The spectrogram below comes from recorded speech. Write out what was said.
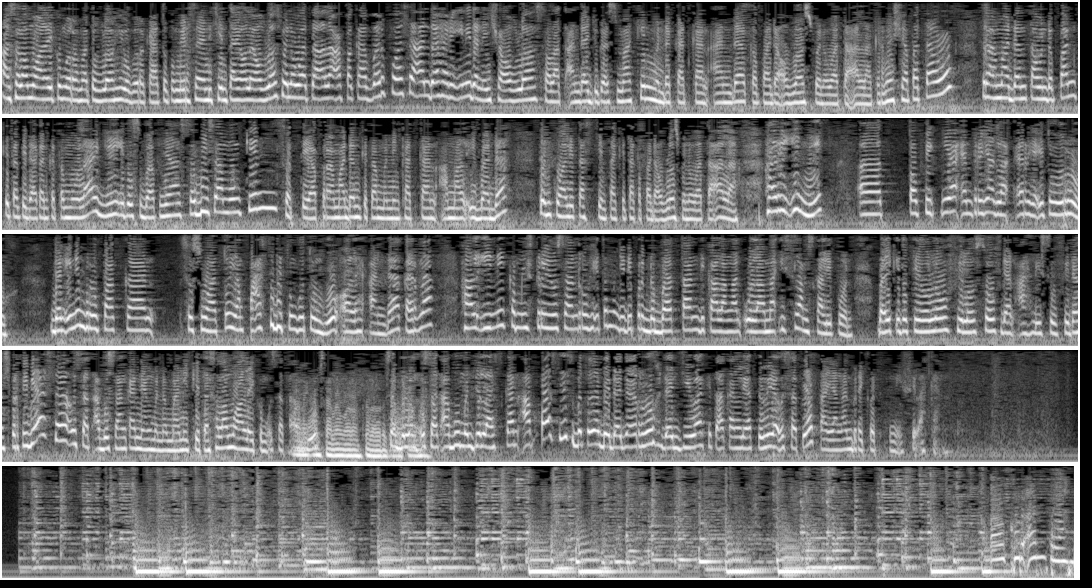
Assalamualaikum warahmatullahi wabarakatuh. Pemirsa yang dicintai oleh Allah SWT Apa kabar puasa Anda hari ini? Dan insya Allah sholat Anda juga semakin mendekatkan Anda kepada Allah SWT Karena siapa tahu Ramadan tahun depan kita tidak akan ketemu lagi. Itu sebabnya sebisa mungkin Setiap Ramadan kita meningkatkan amal ibadah Dan kualitas cinta kita kepada Allah SWT Hari ini uh, topiknya entry-nya adalah R yaitu ruh. Dan ini merupakan sesuatu yang pasti ditunggu-tunggu oleh Anda karena hal ini kemisteriusan ruh itu menjadi perdebatan di kalangan ulama Islam sekalipun. Baik itu teolog, filosof dan ahli sufi. Dan seperti biasa Ustadz Abu Sangkan yang menemani kita. Assalamualaikum Ustadz Abu. Waalaikumsalam warahmatullahi wabarakatuh. Sebelum Ustadz Abu menjelaskan apa sih sebetulnya bedanya ruh dan jiwa kita akan lihat dulu ya Ustadz ya tayangan berikut ini. Silahkan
